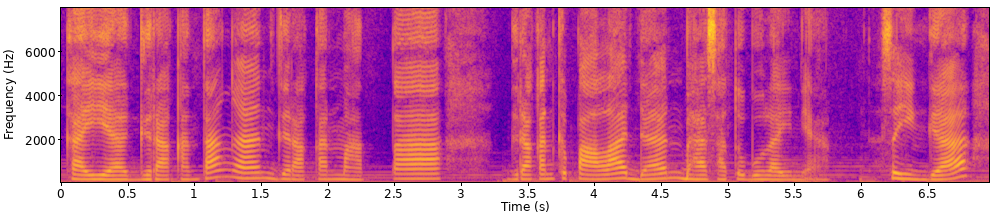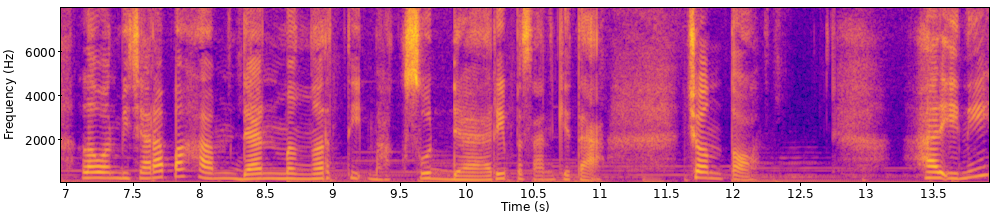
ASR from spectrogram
kayak gerakan tangan, gerakan mata, gerakan kepala dan bahasa tubuh lainnya. Sehingga lawan bicara paham dan mengerti maksud dari pesan kita. Contoh, hari ini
